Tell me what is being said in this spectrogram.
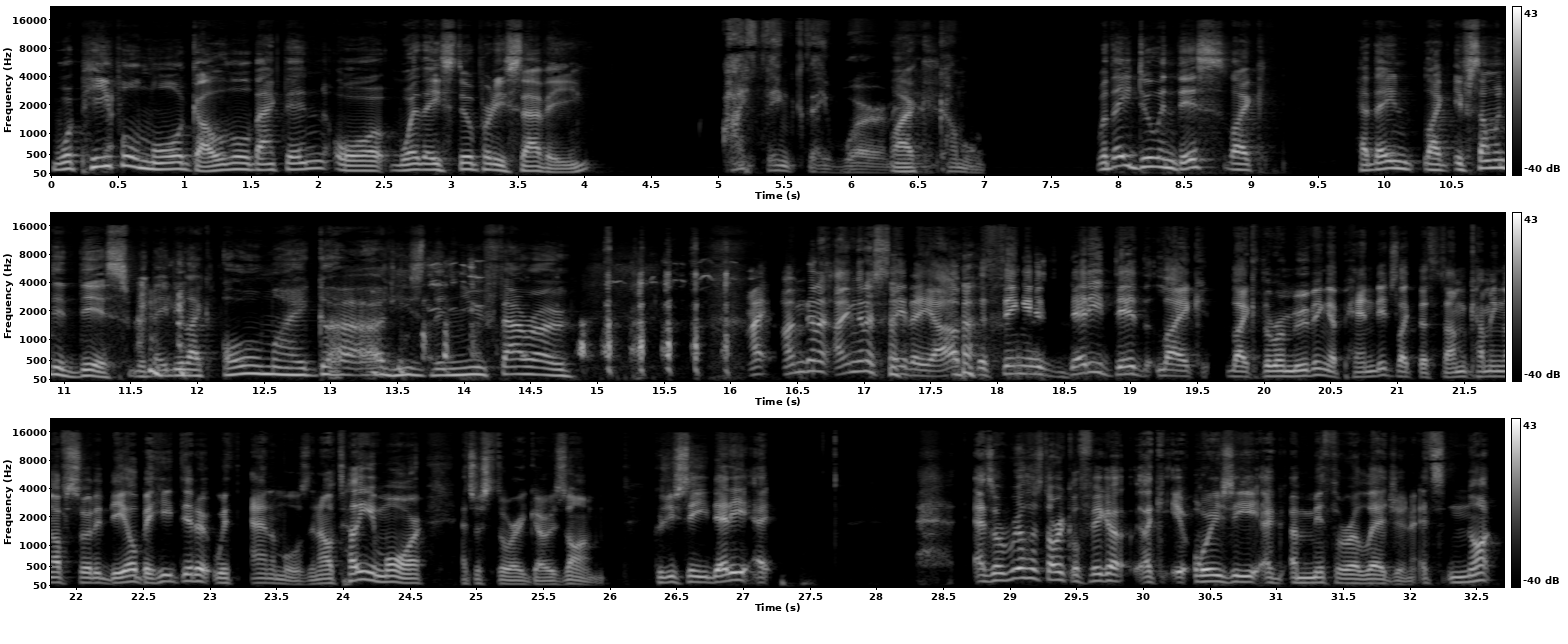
Were people more gullible back then, or were they still pretty savvy? I think they were. Man. Like- come on. Were they doing this? Like, had they, like, if someone did this, would they be like, oh my God, he's the new Pharaoh? I, I'm gonna I'm gonna say they are. The thing is, Dedi did like like the removing appendage, like the thumb coming off sort of deal, but he did it with animals, and I'll tell you more as the story goes on. Because you see, Dedi, uh, as a real historical figure, like or is he a, a myth or a legend? It's not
